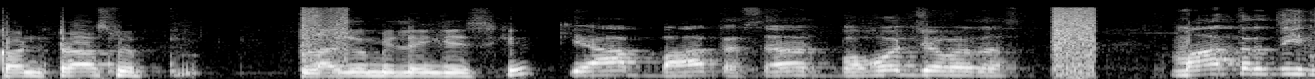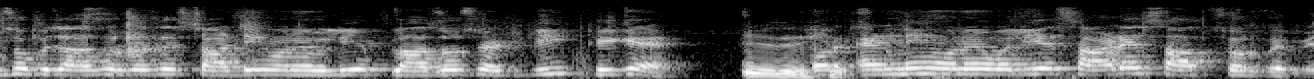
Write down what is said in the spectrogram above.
कंट्रास्ट में प्लाजो मिलेंगे इसके। क्या बात है सर। बहुत ज़बरदस्त। मात्र तीन सौ पचास रूपए से स्टार्टिंग होने वाली है प्लाजो सेट की ठीक है? ये देखिए। और एंडिंग होने वाली है साढ़े सात सौ रुपए पे।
